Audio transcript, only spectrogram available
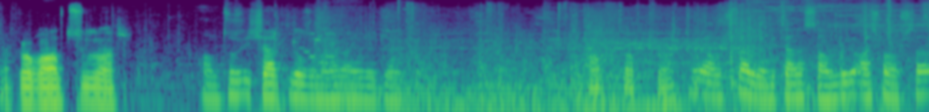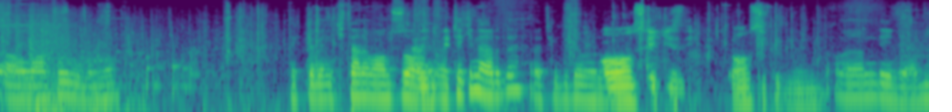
Bak vantuz var. Vantuz işaretli o zaman hemen geliyorum. Alt katta. Buraya almışlar da bir tane sandık açmamışlar. Aa vantuz buldum lan. Bekle ben iki tane vantuz aldım. Bence- Öteki nerede? Öteki de burada. O 18. 18 benim. Ama Önemli değil ya. Bir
